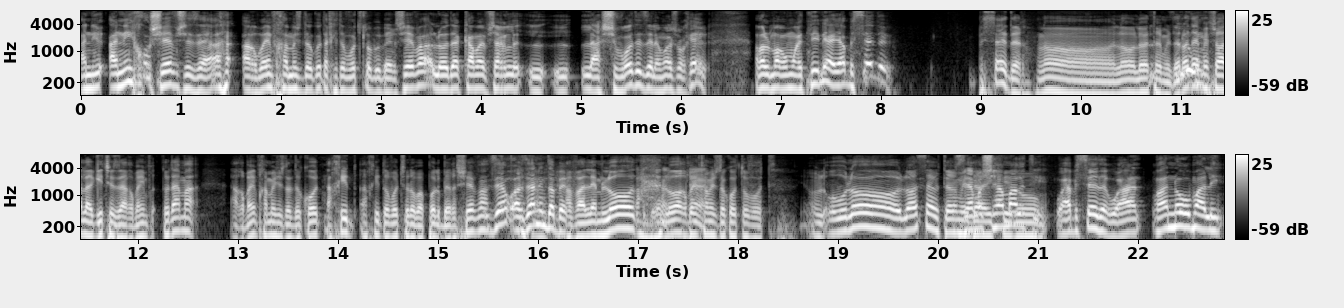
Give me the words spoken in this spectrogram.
אני, אני חושב שזה ה-45 דקות הכי טובות שלו בבאר שבע, לא יודע כמה אפשר ל- ל- להשוות את זה למשהו אחר, אבל מר מרטיני היה בסדר. בסדר, לא, לא, לא יותר מזה. לא יודע אם אפשר להגיד שזה 40, אתה יודע מה, 45 הדקות הכי, הכי טובות שלו בפועל באר שבע, זהו, על זה אני מדבר. אבל הם לא, לא 45 דקות טובות. הוא- לא, לא עשה יותר מדי, זה מה כאילו, שאמרתי, הוא היה בסדר, הוא היה, הוא היה נורמלי.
